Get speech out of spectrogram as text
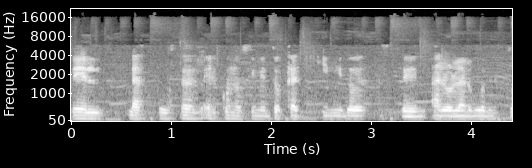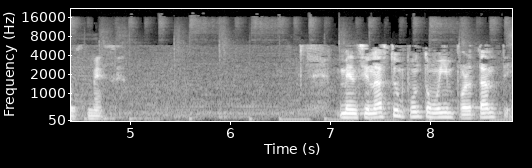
de las cosas, el conocimiento que ha adquirido este, a lo largo de estos meses. Mencionaste un punto muy importante,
